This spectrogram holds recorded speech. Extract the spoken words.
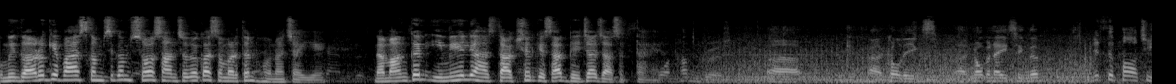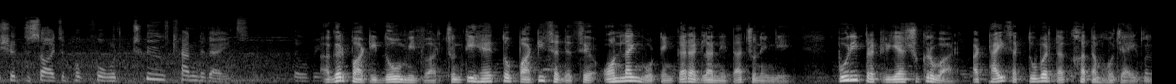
उम्मीदवारों के पास कम से कम सौ सांसदों का समर्थन होना चाहिए। नामांकन ईमेल या हस्ताक्षर के साथ भेजा जा सकता है। अगर पार्टी दो उम्मीदवार चुनती है तो पार्टी सदस्य ऑनलाइन वोटिंग कर अगला नेता चुनेंगे। पूरी प्रक्रिया शुक्रवार 28 अक्टूबर तक खत्म हो जाएगी।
